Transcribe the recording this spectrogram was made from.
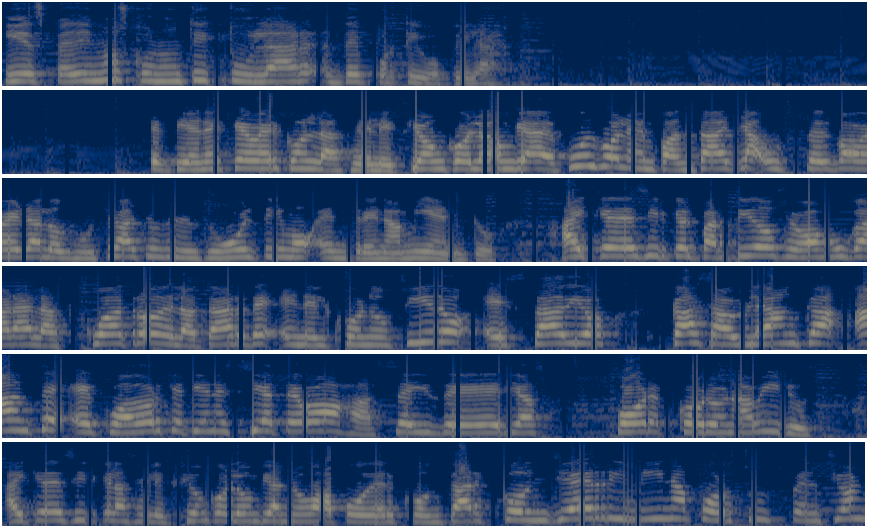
Y despedimos con un titular deportivo, Pilar. Que tiene que ver con la selección Colombia de fútbol. En pantalla usted va a ver a los muchachos en su último entrenamiento. Hay que decir que el partido se va a jugar a las 4 de la tarde en el conocido estadio Casablanca ante Ecuador que tiene siete bajas, seis de ellas por coronavirus. Hay que decir que la selección Colombia no va a poder contar con Jerry Mina por suspensión.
